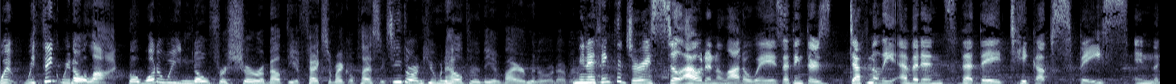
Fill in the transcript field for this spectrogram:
we, we think we know a lot, but what do we know for sure about the effects of microplastics, either on human health or the environment or whatever? I mean, I think the jury's still out in a lot of ways. I think there's definitely evidence that they take up space in the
